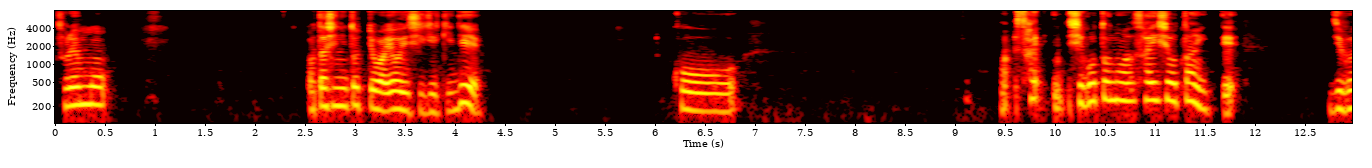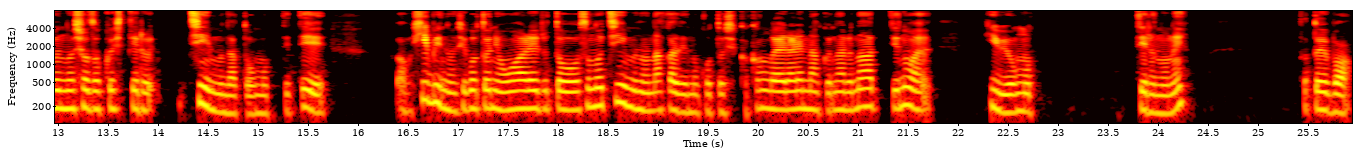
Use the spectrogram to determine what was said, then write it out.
それも私にとっては良い刺激でこう、ま、さい仕事の最小単位って自分の所属してるチームだと思ってて日々の仕事に追われるとそのチームの中でのことしか考えられなくなるなっていうのは日々思ってるのね。例えば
